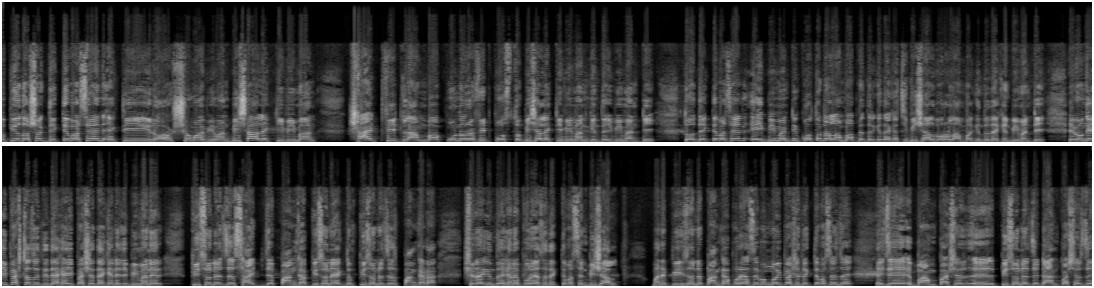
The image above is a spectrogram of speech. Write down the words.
তো প্রিয় দর্শক, দেখতে পাচ্ছেন একটি রহস্যময় বিমান, বিশাল একটি বিমান, ষাট ফিট লম্বা, পনেরো ফিট পোস্ত বিশাল একটি বিমান কিন্তু এই বিমানটি। তো দেখতে পাচ্ছেন, এই বিমানটি কতটা লম্বা আপনাদেরকে দেখাচ্ছি, বিশাল বড় লম্বা কিন্তু দেখেন বিমানটি। এবং এই পাশটা যদি দেখা, এই পাশে দেখেন এই যে বিমানের পিছনের যে সাইড, যে পাংখা, পিছনে একদম পিছনের যে পাংখাটা, সেটা কিন্তু এখানে পড়ে আছে, দেখতে পাচ্ছেন বিশাল। মানে পিছনে পাংখা পড়ে আছে এবং ওই পাশে দেখতে পাচ্ছেন যে, এই যে বাম পাশের পিছনের যে ডান পাশের যে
